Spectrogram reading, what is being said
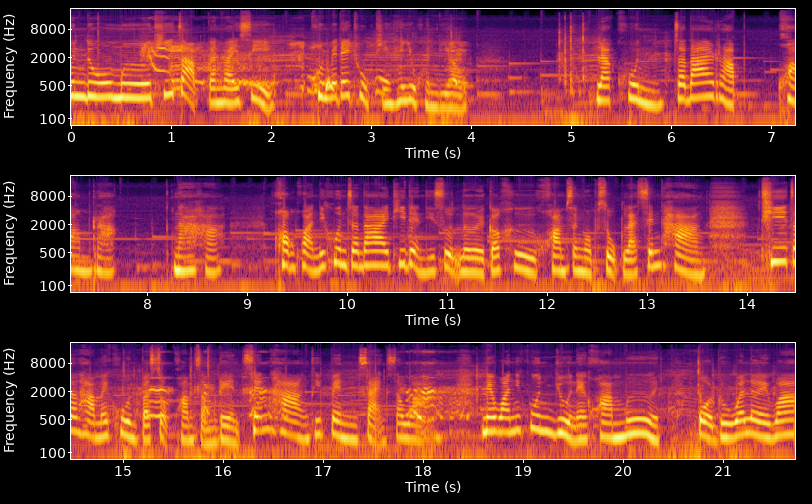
คุณดูมือที่จับกันไว้สิ คุณไม่ได้ถูกทิ้งให้อยู่คนเดียว และคุณจะได้รับความรักนะคะ ของขวัญที่คุณจะได้ที่เด่นที่สุดเลยก็คือความสงบสุขและเส้นทางที่จะทำให้คุณประสบความสำเร็จ เส้นทางที่เป็นแสงสว่าง ในวันที่คุณอยู่ในความมืด โปรดรู้ไว้เลยว่า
